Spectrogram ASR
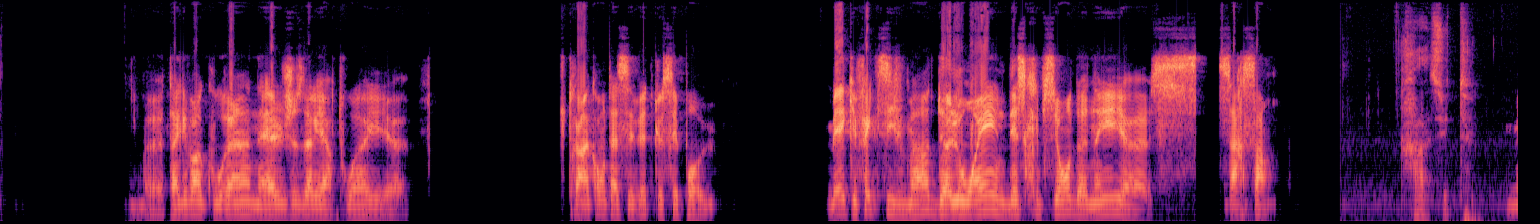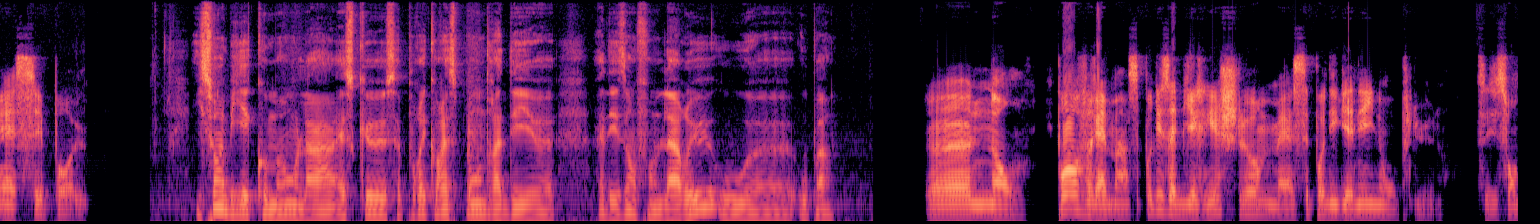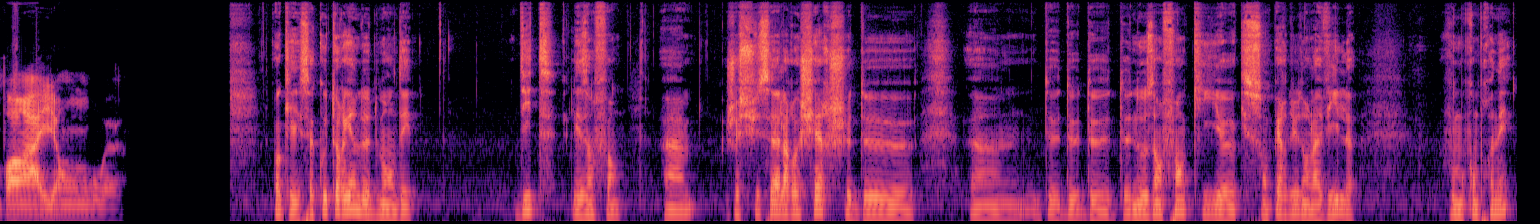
Euh, T'arrives en courant, Naël juste derrière toi et euh, te rends compte assez vite que c'est pas eux. Mais qu'effectivement, de loin, une description donnée, euh, ça ressemble. Ah, zut. Mais c'est pas eux. Ils sont habillés comment, là? Est-ce que ça pourrait correspondre à des, euh, à des enfants de la rue ou, euh, ou pas? Euh, non, pas vraiment. C'est pas des habits riches, là, mais c'est pas des guenilles non plus. là. Ils sont pas en haillons ou. Ok, ça coûte rien de demander. Dites, les enfants, euh, je suis à la recherche de, euh, de, de, de- de nos enfants qui, euh, qui se sont perdus dans la ville. Vous me comprenez?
